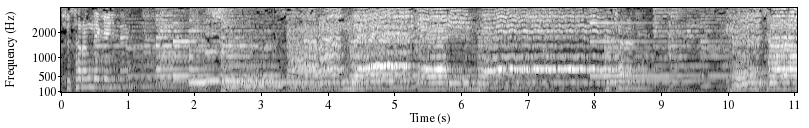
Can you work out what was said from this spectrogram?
주 사랑 내게 있네. 주 사랑 내게 있네. 그 사랑이 그 사랑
